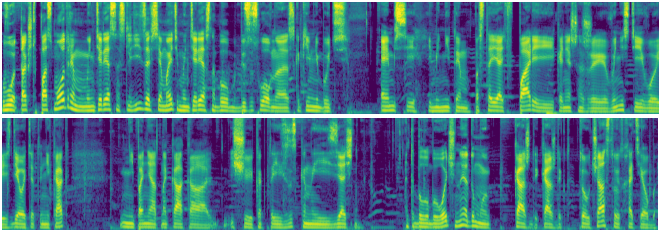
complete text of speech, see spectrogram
Вот, так что посмотрим. Интересно следить за всем этим. Интересно было бы, безусловно, с каким-нибудь MC именитым постоять в паре и, конечно же, вынести его и сделать это не как непонятно как, а еще и как-то изысканно и изящно. Это было бы очень, ну, я думаю, каждый, каждый, кто, кто участвует, хотел бы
